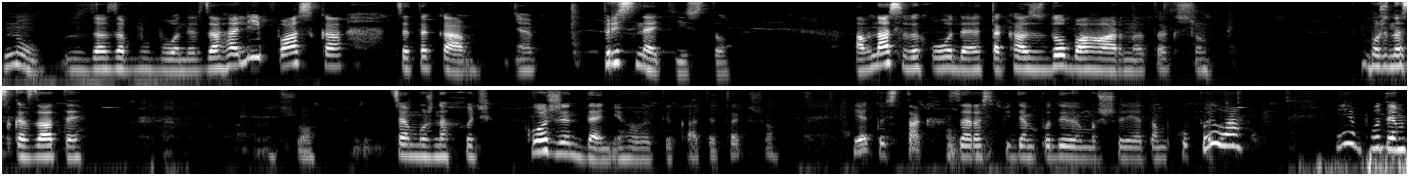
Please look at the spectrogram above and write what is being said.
ну, за забобони. Взагалі, паска це така е, прісне тісто. А в нас виходить така здоба гарна, так що можна сказати, що це можна хоч кожен день його випікати. Так що якось так. Зараз підемо подивимося, що я там купила, і будемо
